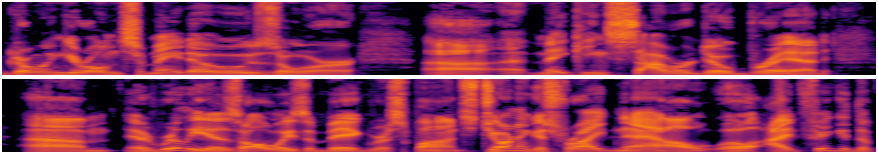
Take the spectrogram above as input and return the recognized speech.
growing your own tomatoes or uh, making sourdough bread, um, it really is always a big response. Joining us right now, well, I figured the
